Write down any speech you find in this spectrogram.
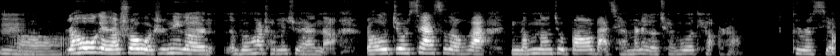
嗯，哦，然后我给他说我是那个文化传媒学院的，然后就下次的话，你能不能就帮我把前面那个全给我挑上？他说行，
